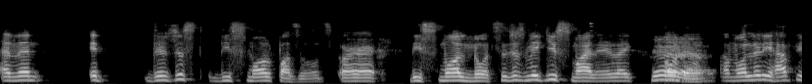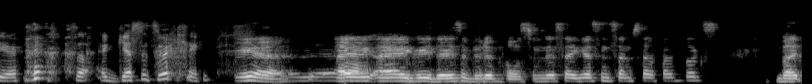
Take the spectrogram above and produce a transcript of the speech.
and then there's just these small puzzles or these small notes that just make you smile and you're like, oh damn, I'm already happier. So I guess it's working. Yeah, I I agree. There is a bit of wholesomeness, I guess, in some self-help books, but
